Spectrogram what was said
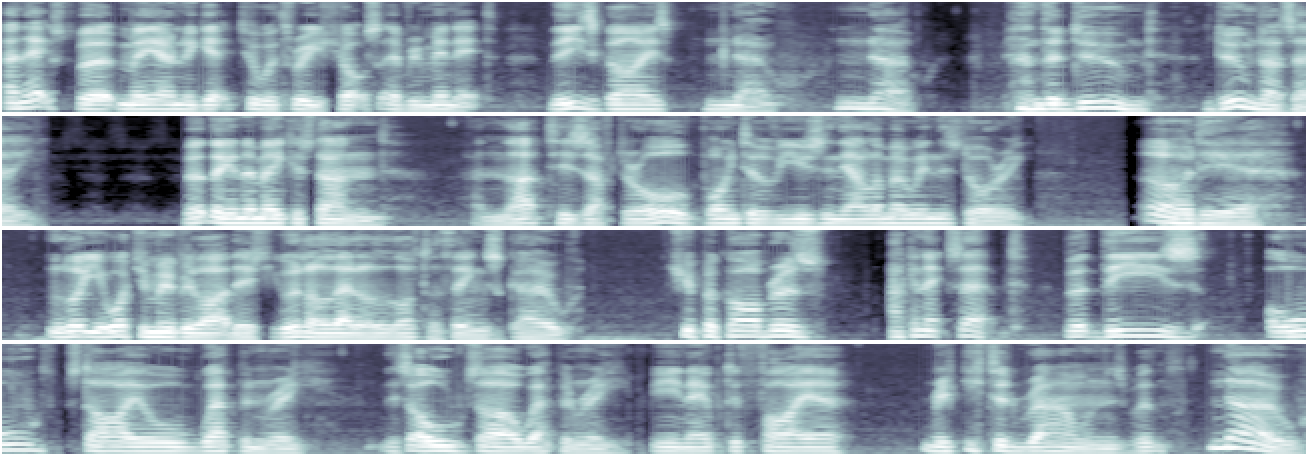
an expert may only get two or three shots every minute. These guys, no, no. And they're doomed. Doomed, I say. But they're going to make a stand. And that is, after all, the point of using the Alamo in the story. Oh dear. Look, you watch a movie like this, you've got to let a lot of things go. Chupacabras, I can accept. But these old style weaponry, this old style weaponry, being able to fire repeated rounds with. No!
